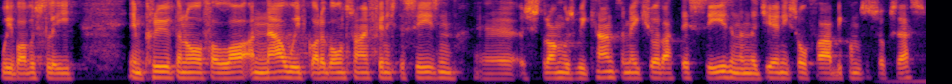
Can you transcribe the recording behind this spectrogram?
we've obviously improved an awful lot. And now we've got to go and try and finish the season uh, as strong as we can to make sure that this season and the journey so far becomes a success.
